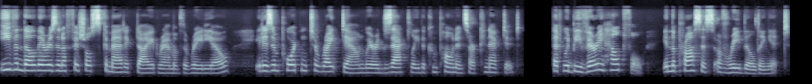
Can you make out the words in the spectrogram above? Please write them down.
Even though there is an official schematic diagram of the radio, it is important to write down where exactly the components are connected. That would be very helpful in the process of rebuilding it.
